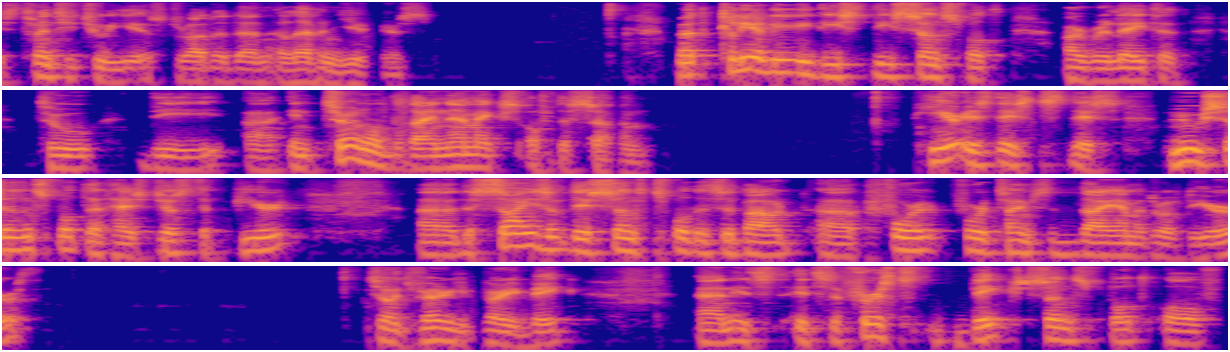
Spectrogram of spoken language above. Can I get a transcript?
is 22 years rather than 11 years. But clearly these, these sunspots are related to the uh, internal dynamics of the sun. Here is this, this new sunspot that has just appeared. Uh, the size of this sunspot is about uh, four, four times the diameter of the Earth. So it's very, very big. And it's, it's the first big sunspot of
